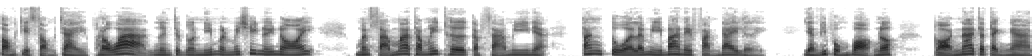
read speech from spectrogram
สองจิตสองใจ เพราะว่าเงินจำนวนนี้มันไม่ใช่น้อยๆ มันสามารถทำให้เธอกับสามีเนี่ย ตั้งตัวและมีบ้านในฝันได้เลย อย่างที่ผมบอกเนาะก่อนหน้าจะแต่งงาน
